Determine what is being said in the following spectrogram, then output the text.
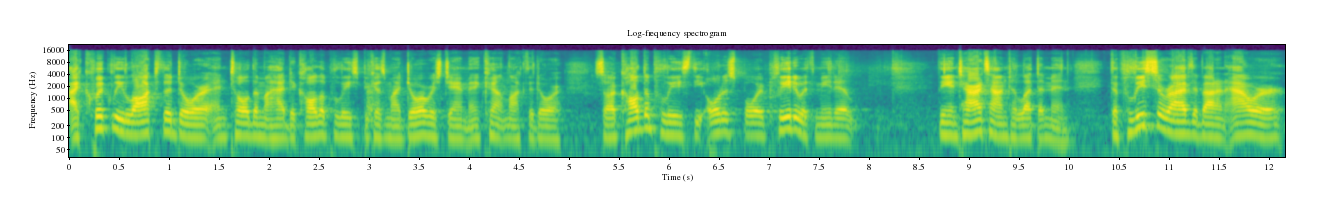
I quickly locked the door and told them I had to call the police because my door was jammed and couldn't lock the door. So I called the police. The oldest boy pleaded with me to the entire time to let them in. The police arrived about an hour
